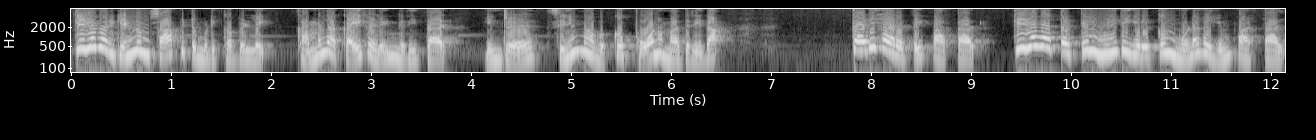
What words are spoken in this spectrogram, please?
கிழவர் இன்னும் சாப்பிட்டு முடிக்கவில்லை. கமலா கைகளை நெறித்தாள் இன்று சினிமாவுக்கு போன மாதிரிதான். கடிகாரத்தை பார்த்தாள். கிழவத்தட்டில் மீதி இருக்கும் உணவையும் பார்த்தாள்.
